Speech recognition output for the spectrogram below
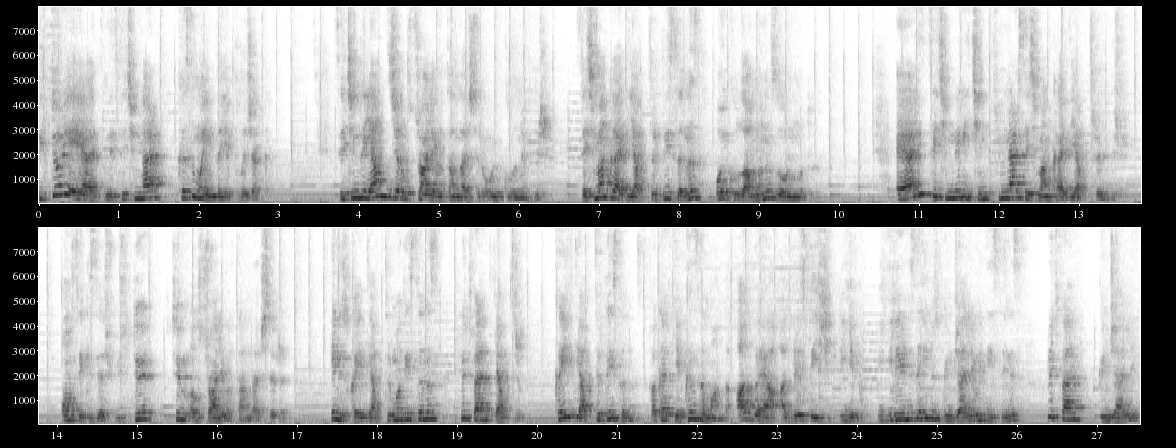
Victoria eyaletinde seçimler Kasım ayında yapılacak. Seçimde yalnızca Avustralya vatandaşları oy kullanabilir. Seçmen kaydı yaptırdıysanız oy kullanmanız zorunludur. Eyalet seçimleri için kimler seçmen kaydı yaptırabilir? 18 yaş üstü tüm Avustralya vatandaşları. Henüz kayıt yaptırmadıysanız lütfen yaptırın. Kayıt yaptırdıysanız fakat yakın zamanda ad veya adres değişikliği yapıp bilgilerinizi henüz güncellemediyseniz lütfen güncelleyin.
